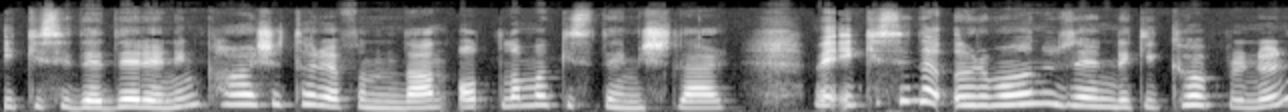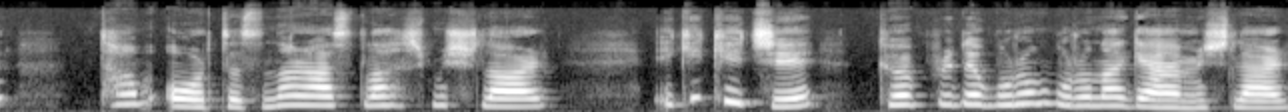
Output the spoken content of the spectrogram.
İkisi de derenin karşı tarafından otlamak istemişler ve ikisi de ırmağın üzerindeki köprünün tam ortasına rastlaşmışlar. İki keçi köprüde burun buruna gelmişler.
